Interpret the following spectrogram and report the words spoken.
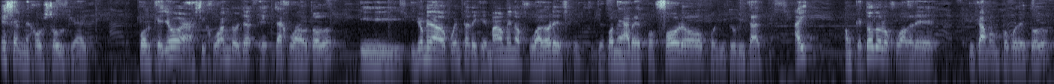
es el mejor Soul que hay. Porque yo así jugando ya, eh, he jugado todo y, yo me he dado cuenta de que más o menos jugadores, si te pones a ver por foros, por YouTube y tal, hay, aunque todos los jugadores picamos un poco de todo,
